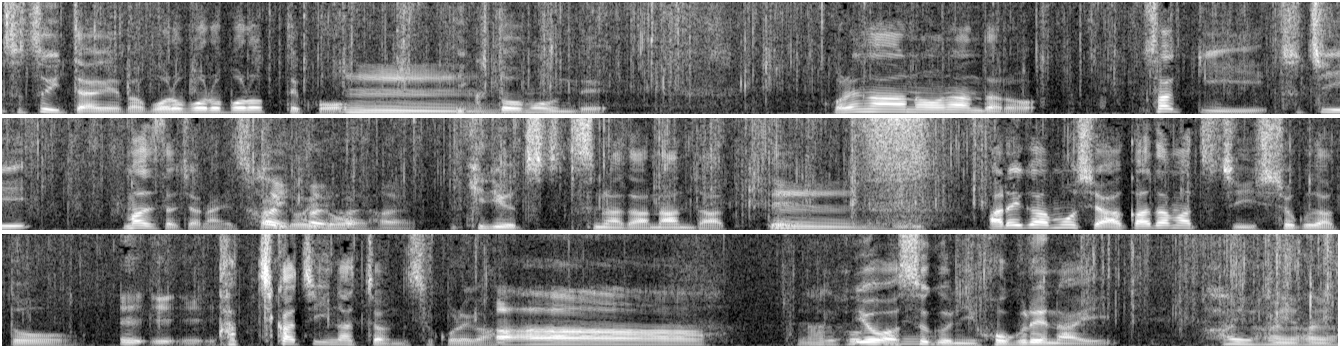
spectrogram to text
つついてあげればボロボロボロってこううん。いくと思うんで。これがあのなんだろうさっき土混ぜたじゃないですかはいいろろはい。いはいはい桐生砂だなんだって、うん。あれがもし赤玉土一色だとカッチカチになっちゃうんですよこれが。ああなるほどね、要はすぐにほぐれない。はいはいはいはいはい。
